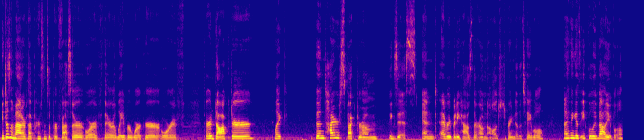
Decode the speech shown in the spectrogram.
it doesn't matter if that person's a professor or if they're a labor worker or if they're a doctor. Like, the entire spectrum exists, and everybody has their own knowledge to bring to the table. And I think it's equally valuable.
